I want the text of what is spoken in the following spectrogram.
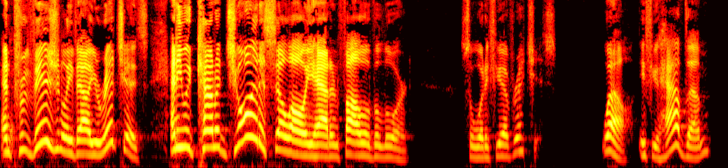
and provisionally value riches. And he would count it joy to sell all he had and follow the Lord. So, what if you have riches? Well, if you have them,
